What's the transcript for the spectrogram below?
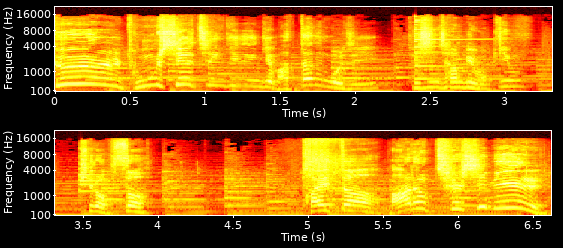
효율 동시에 챙기는 게 맞다는 거지 대신 장비 못김 필요 없어 다 했다 마력 71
